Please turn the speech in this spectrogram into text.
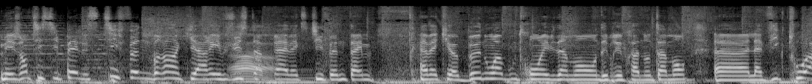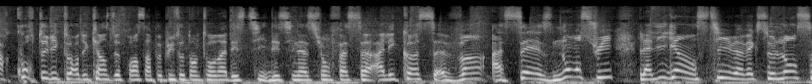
Mais j'anticipais le Stephen Brun qui arrive juste Ah. après avec Stephen Time. Avec euh, Benoît Boutron, évidemment. On débriefera notamment euh, la victoire, courte victoire du 15 de France un peu plus tôt dans le tournoi Desti- Destination face à l'Écosse, 20 à 16. Nous, on suit la Ligue 1, Steve, avec ce lance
